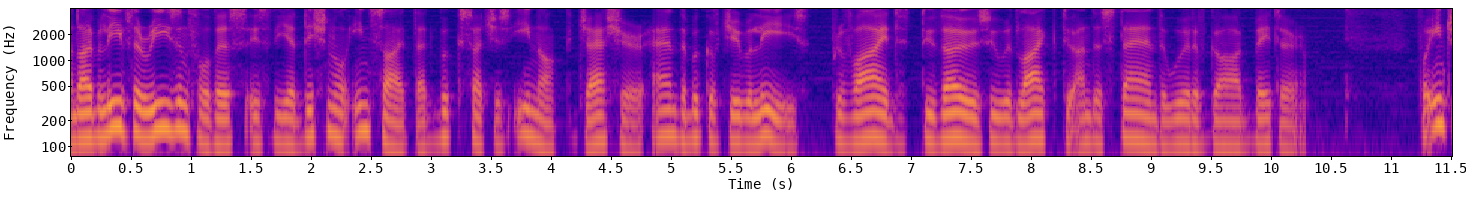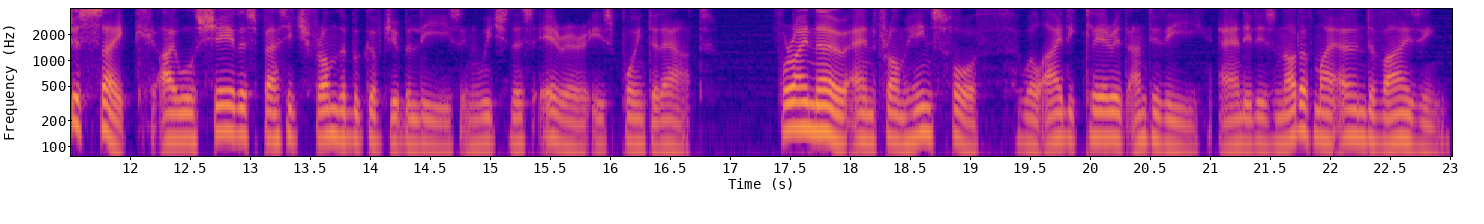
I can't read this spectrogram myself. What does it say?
And I believe the reason for this is the additional insight that books such as Enoch, Jasher, and the Book of Jubilees provide to those who would like to understand the Word of God better. For interest's sake, I will share this passage from the book of Jubilees in which this error is pointed out. For I know, and from henceforth will I declare it unto thee, and it is not of my own devising.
